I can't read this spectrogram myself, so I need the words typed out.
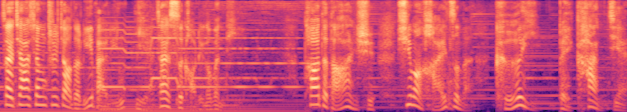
在家乡支教的李百林也在思考这个问题。他的答案是希望孩子们可以被看见。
